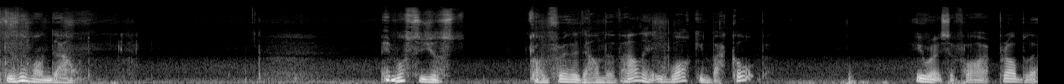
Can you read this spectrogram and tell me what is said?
That's the other one down. It must have just gone further down the valley, walking back up. He weren't so far, probably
